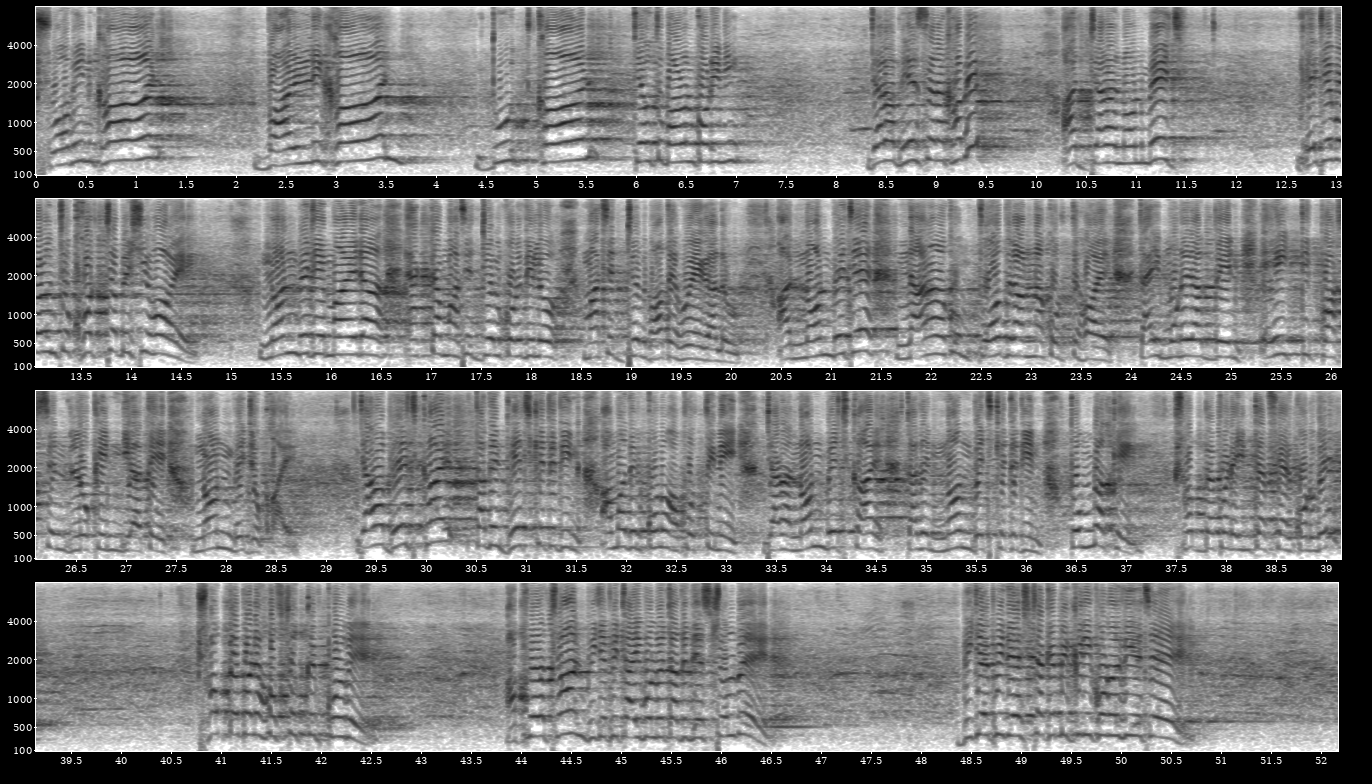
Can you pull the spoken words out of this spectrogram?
সোয়াবিন খান, বার্লি খান, দুধ খান, কেউ তো বারণ করেনি। যারা ভেজ, তারা খাবে। আর যারা নন ভেজ ভেজে বরঞ্চ খরচা বেশি হয়। নন ভেজে মায়েরা একটা মাছের ঝোল করে দিল, মাছের ঝোল ভাতে হয়ে গেল। আর নন ভেজে নানা রকম পদ রান্না করতে হয়, তাই মনে রাখবেন এইটটি পার্সেন্ট লোক ইন্ডিয়াতে নন ভেজও খায়। যারা ভেজ খায়, তাদের ভেজ খেতে দিন, আমাদের কোনো আপত্তি নেই। যারা নন ভেজ খায়, তাদের নন ভেজ খেতে দিন। তোমরা কে? সব ব্যাপারে ইন্টারফেয়ার করবে? সব ব্যাপারে হস্তক্ষেপ আপনারা চান বিজেপি তাই বলবে তাদের দেশ চলবে? বিজেপি দেশটাকে বিক্রি করে দিয়েছে।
